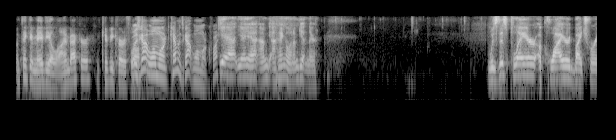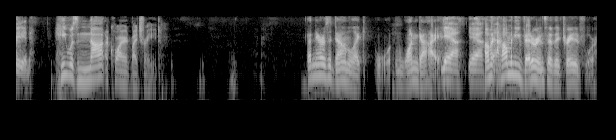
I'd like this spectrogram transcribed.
I'm thinking maybe a linebacker. It could be Curtis Well, he's got one more. Kevin's got one more question. Yeah. Yeah. Yeah. I'm. uh, Hang on. I'm getting there. Was this player acquired by trade? He was not acquired by trade. That narrows it down to like w- one guy. Yeah. Yeah. How many how many veterans have they traded for?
